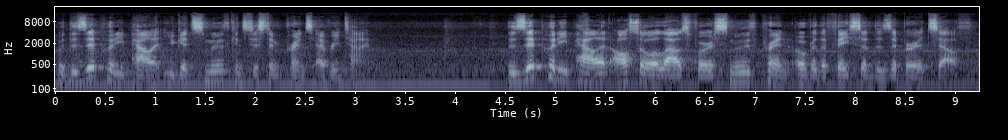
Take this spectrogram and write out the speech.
With the Zip Hoodie pallet, you get smooth, consistent prints every time. The Zip Hoodie pallet also allows for a smooth print over the face of the zipper itself.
